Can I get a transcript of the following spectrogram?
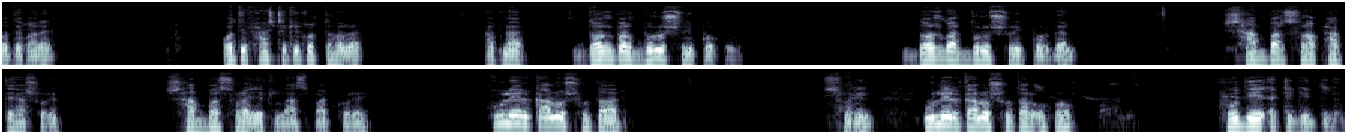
হতে পারে। অতি ফার্স্টে কি করতে হবে? আপনার দশ বার দুরুজ শরীফ পড়বেন। দশ বার দুরুজ শরীফ পড়বেন। সাতবার সোরা ফাতেহা শরীফ। সাতবার সোরা ইখলাস পাঠ করে কুলের কালো সুতার সরি উলের কালো সুতার উপর ফু দিয়ে একটি গিট দিবেন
